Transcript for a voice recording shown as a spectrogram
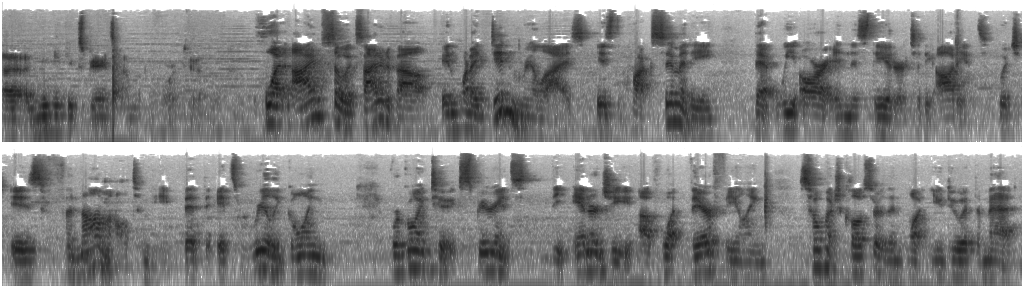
a, a unique experience I'm looking forward to. What I'm so excited about and what I didn't realize is the proximity that we are in this theater to the audience, which is phenomenal to me. That it's really going, we're going to experience the energy of what they're feeling so much closer than what you do at the Met.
